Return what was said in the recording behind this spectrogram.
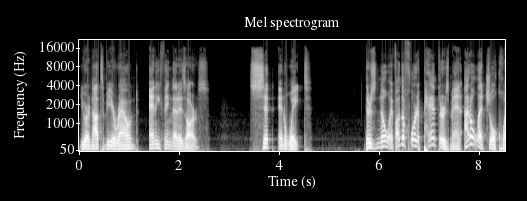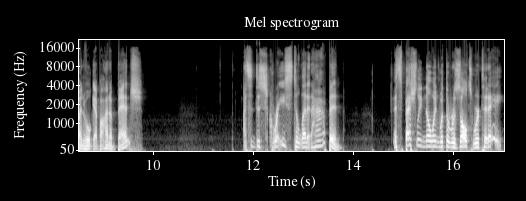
You are not to be around anything that is ours. Sit and wait. There's no, if I'm the Florida Panthers, man, I don't let Joel Quenneville get behind a bench. That's a disgrace to let it happen, especially knowing what the results were today.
